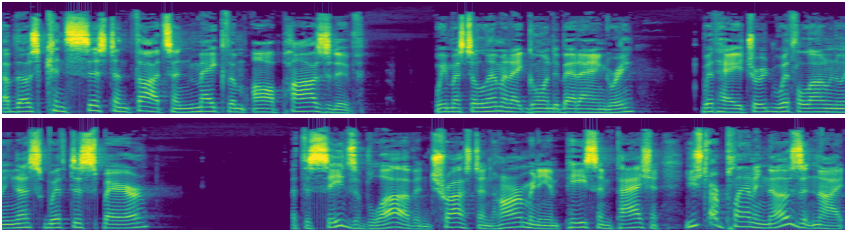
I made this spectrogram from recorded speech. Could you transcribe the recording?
of those consistent thoughts and make them all positive. We must eliminate going to bed angry, with hatred, with loneliness, with despair. But the seeds of love and trust and harmony and peace and passion, you start planting those at night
